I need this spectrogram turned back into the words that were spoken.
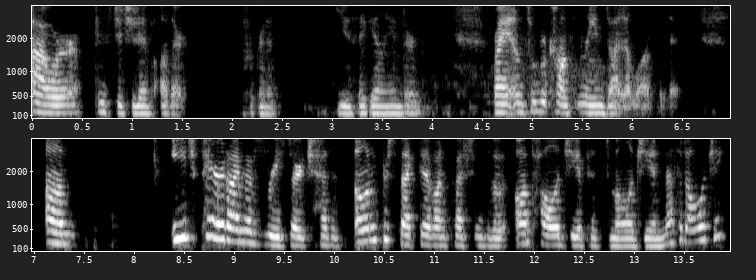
our constitutive other, if we're going to use Hegelian terms, right? And so we're constantly in dialogue with it. Um, each paradigm of research has its own perspective on questions about ontology, epistemology, and methodology.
